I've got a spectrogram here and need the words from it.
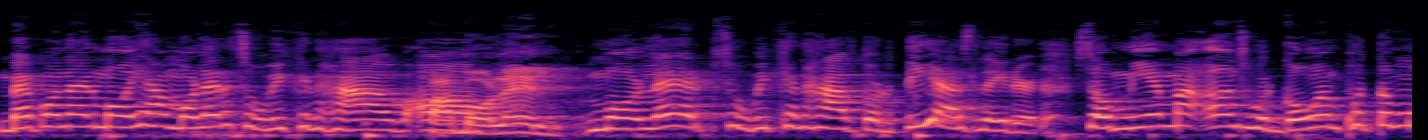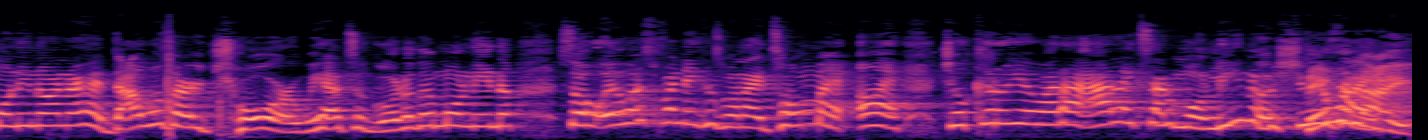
ve a poner mo hija moler so we can have um, Pa moler. moler so we can have tortillas later. So me and my aunts would go and put the molino on our head. That was our chore. We had to go to the molino. So it was funny because when I told my aunt, yo quiero llevar a Alex al molino, she They was were like,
